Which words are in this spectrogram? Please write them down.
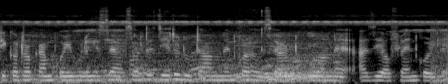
টিকটৰ কাম কৰিবলগীয়া আছে আচলতে যিহেতু দুটা অনলাইন কৰা হৈছে আৰু দুটো অনলাইন আজি অফলাইন কৰিলে।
